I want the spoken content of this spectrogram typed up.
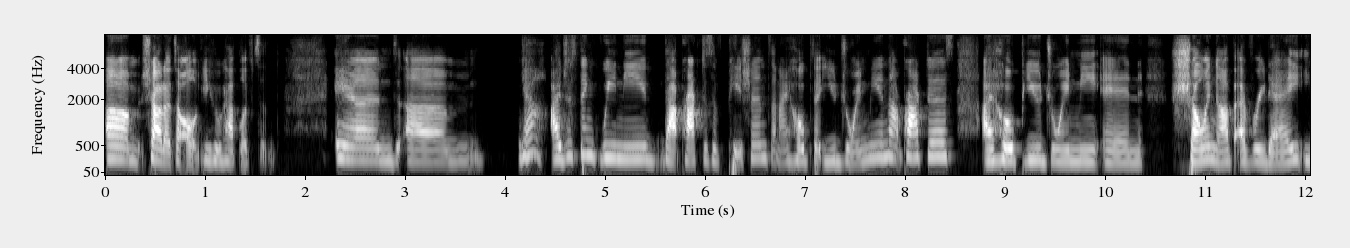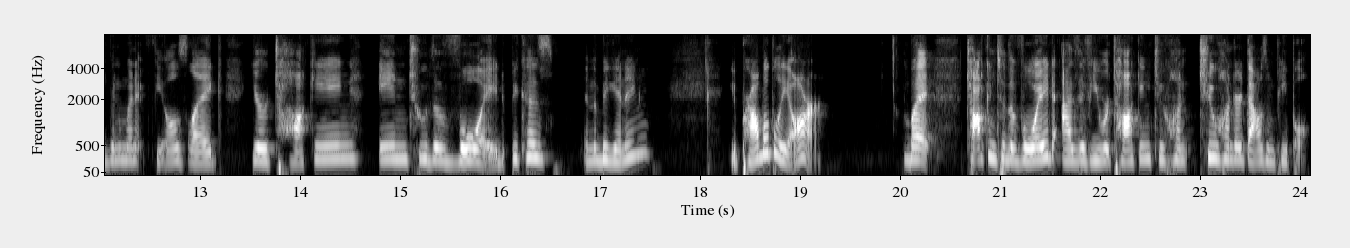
Um, shout out to all of you who have listened. And um yeah, I just think we need that practice of patience. And I hope that you join me in that practice. I hope you join me in showing up every day, even when it feels like you're talking into the void, because in the beginning, you probably are. But talking to the void as if you were talking to 200,000 people.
